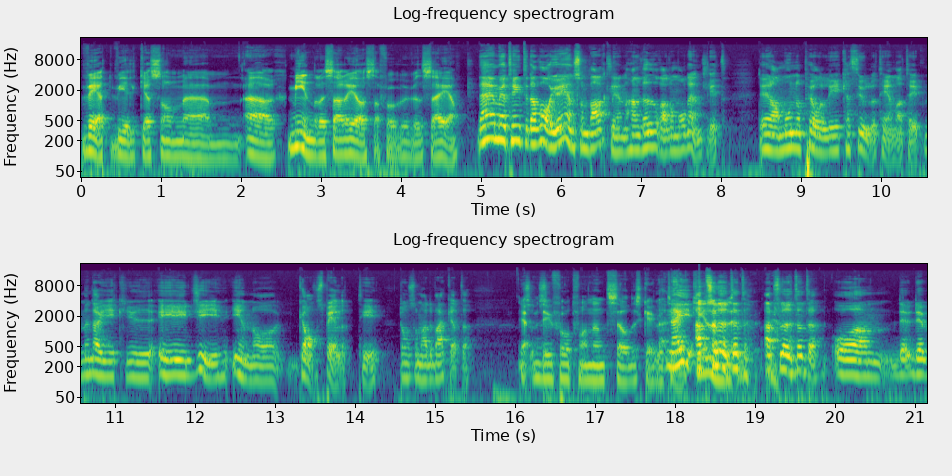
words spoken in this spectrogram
vet vilka som eh, är mindre seriösa får vi väl säga. Nej men jag tänkte, det var ju en som verkligen, han lurade dem ordentligt. Det är där Monopol i Cthulhu-tema typ. Men där gick ju EEG in och gav spelet till de som hade backat det. Ja, men det är ju fortfarande inte så det ska gå till. Nej, absolut inte. Absolut inte. Och um, det, det är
